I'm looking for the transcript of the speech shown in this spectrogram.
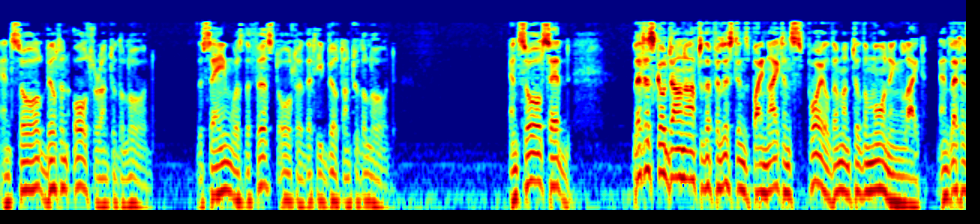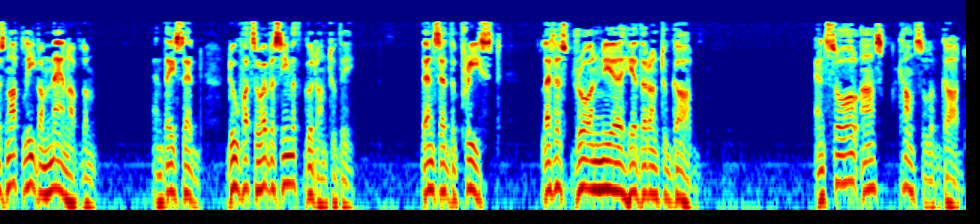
And Saul built an altar unto the Lord. The same was the first altar that he built unto the Lord. And Saul said, Let us go down after the Philistines by night and spoil them until the morning light, and let us not leave a man of them. And they said, Do whatsoever seemeth good unto thee. Then said the priest, Let us draw near hither unto God. And Saul asked counsel of God,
